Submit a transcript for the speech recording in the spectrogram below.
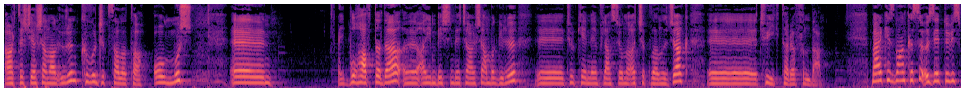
artış yaşanan ürün kıvırcık salata olmuş. Ee, bu haftada e, ayın 5'inde çarşamba günü e, Türkiye'nin enflasyonu açıklanacak e, TÜİK tarafından. Merkez Bankası özet döviz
